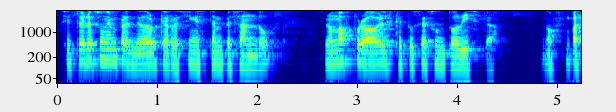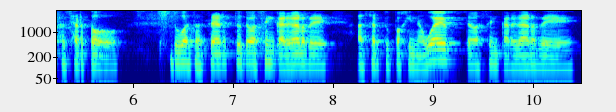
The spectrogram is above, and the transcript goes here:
si tú eres un emprendedor que recién está empezando, lo más probable es que tú seas un todista, ¿no? Vas a hacer todo. Tú vas a hacer, tú te vas a encargar de hacer tu página web, te vas a encargar de,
